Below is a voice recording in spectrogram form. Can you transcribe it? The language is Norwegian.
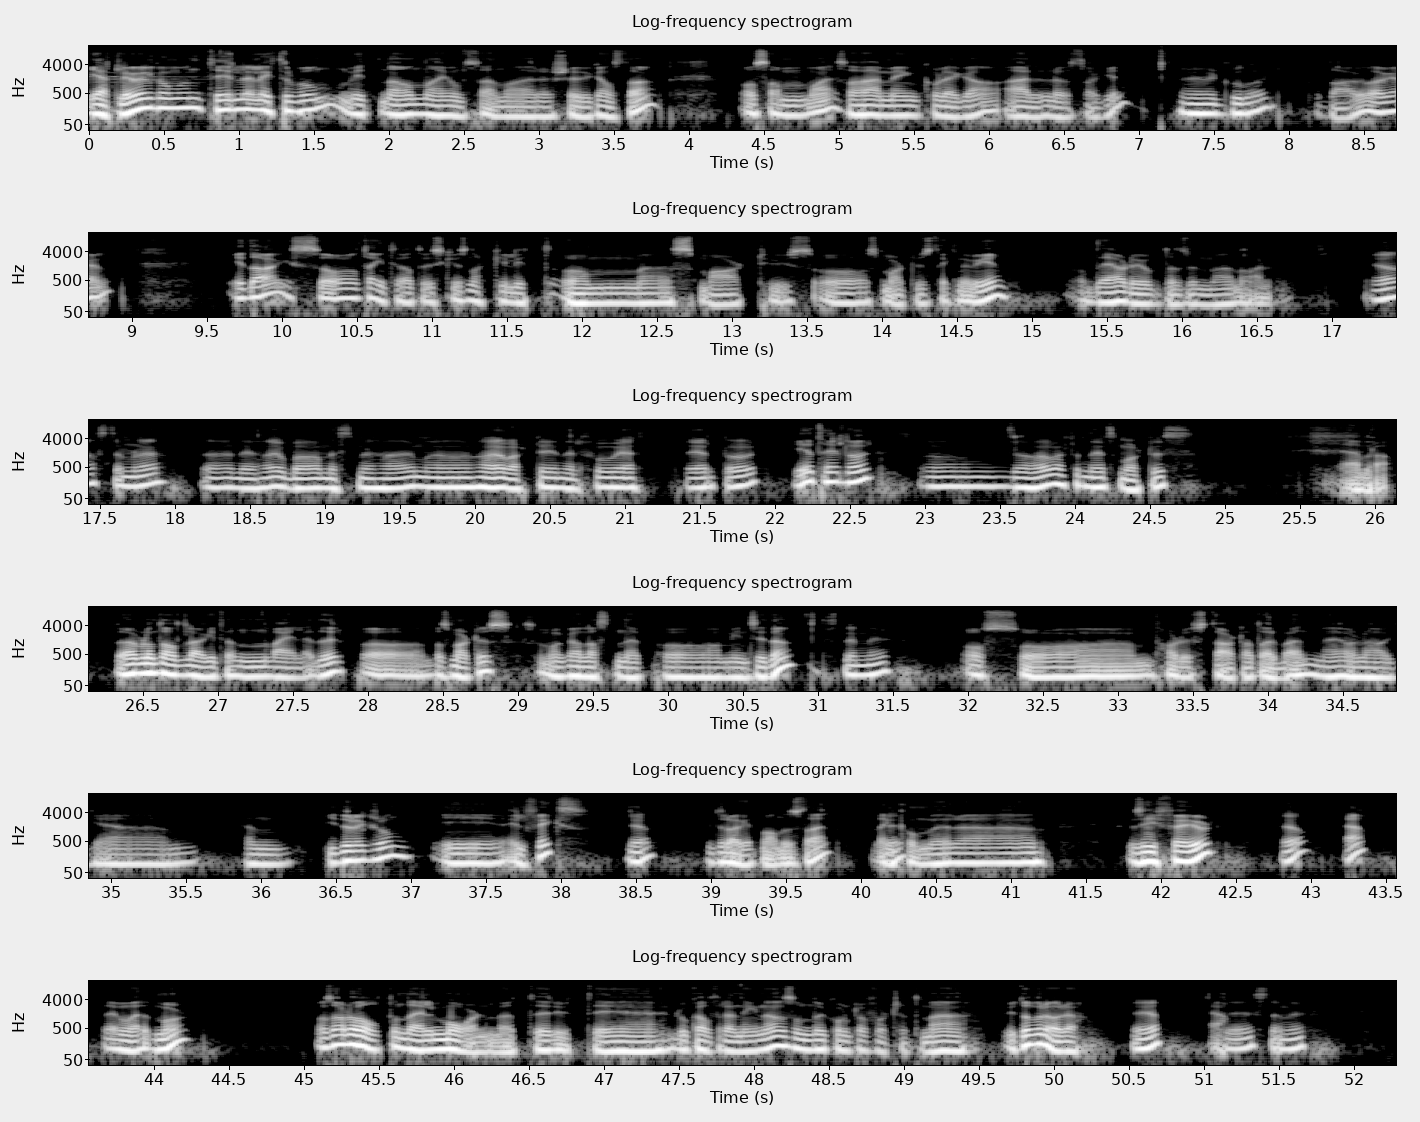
Hjertelig velkommen til Elektropoden. Mitt navn er Jon Steinar Sjøvik Anstad. Og sammen med meg så har jeg min kollega Erlend Løvstaken. Eh, god dag. God dag, god dag, Erlend. I dag så tenkte vi at vi skulle snakke litt om eh, smarthus og smarthusteknologi. Og det har du jobbet en stund med nå, Erlend. Ja, stemmer det. Det er det jeg har jobba mest med her. Nå har jeg vært i Nelfo i et helt år. I et helt år. Så det har vært en del smarthus. Det er bra. Du har bl.a. laget en veileder på, på Smarthus, som man kan laste ned på min side. Stemmer. Og så har du starta et arbeid med å lage en videoleksjon i Elflix. Ja. Begynte å lage et manus der. Den Yes. kommer eh, skal vi si før jul. Ja. ja. Det må være et mål. Og så har du holdt en del morgenmøter ute i lokalforeningene som du kommer til å fortsette med utover året. Ja, Ja. det stemmer.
